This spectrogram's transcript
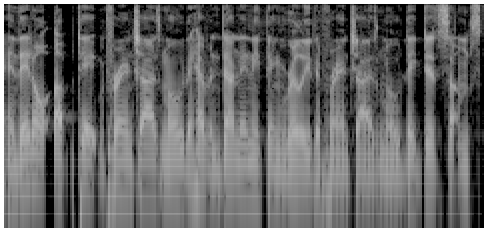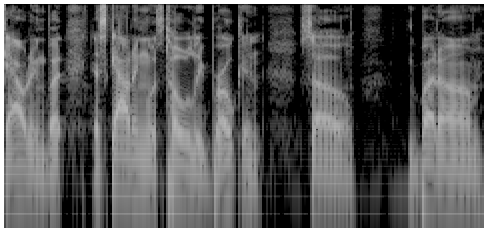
And they don't update franchise mode. They haven't done anything really to franchise mode. They did something scouting, but the scouting was totally broken. So, but um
